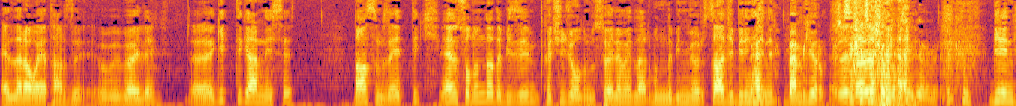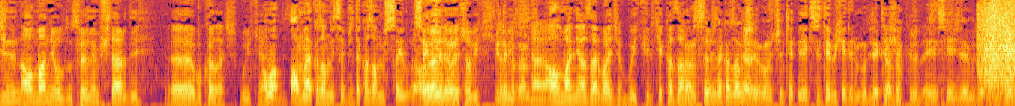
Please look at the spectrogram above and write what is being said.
eller havaya tarzı böyle. Ee, gittik her neyse. Dansımızı ettik. En sonunda da bizim kaçıncı olduğumuzu söylemediler. Bunu da bilmiyoruz. Sadece birincinin Ben, ben biliyorum. Siz kaçıncı olduğunuzu biliyorum. birincinin Almanya olduğunu söylemişlerdi. Ee, bu kadar bu hikayemiz. Ama Almanya kazandıysa biz de kazanmış sayıl öyle sayılır. öyle tabii ki. Biz de tabii ki. kazanmış. Yani Almanya, Azerbaycan bu iki ülke kazanmışsa biz de kazanmışız. Evet. Onun için te- e, sizi tebrik ederim. Biz Tekrardan teşekkür ederiz. e, seyircilerimize evet,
